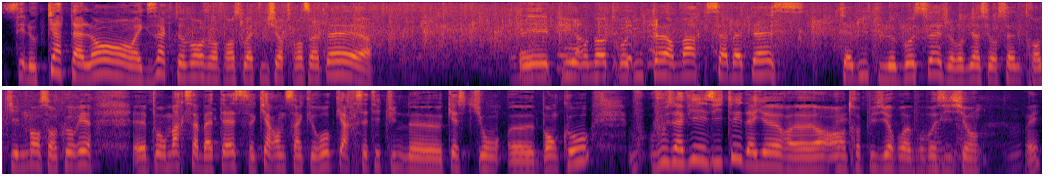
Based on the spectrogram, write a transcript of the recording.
C'est le catalan, exactement, Jean-François, t-shirt France Inter. Et pour notre auditeur Marc Sabatès, qui habite le Bosset, je reviens sur scène tranquillement, sans courir. Euh, Pour Marc Sabatès, 45 euros, car c'était une euh, question euh, banco. Vous, vous aviez hésité d'ailleurs euh, entre plusieurs propositions. Oui.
